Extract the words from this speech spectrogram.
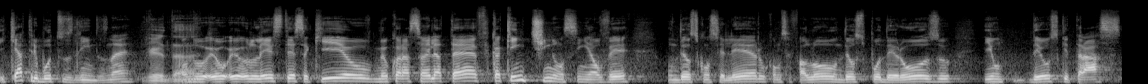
E que atributos lindos, né? Verdade. Quando eu, eu leio esse texto aqui, eu, meu coração ele até fica quentinho, assim, ao ver um Deus conselheiro, como você falou, um Deus poderoso e um Deus que traz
